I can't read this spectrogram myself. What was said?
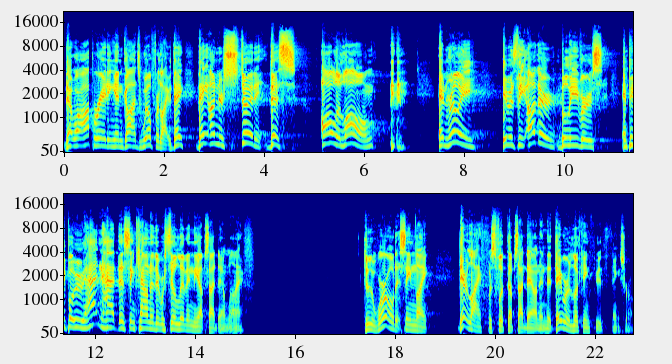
that were operating in God's will for life? They, they understood this all along, and really it was the other believers and people who hadn't had this encounter that were still living the upside down life. To the world, it seemed like their life was flipped upside down and that they were looking through the things wrong.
